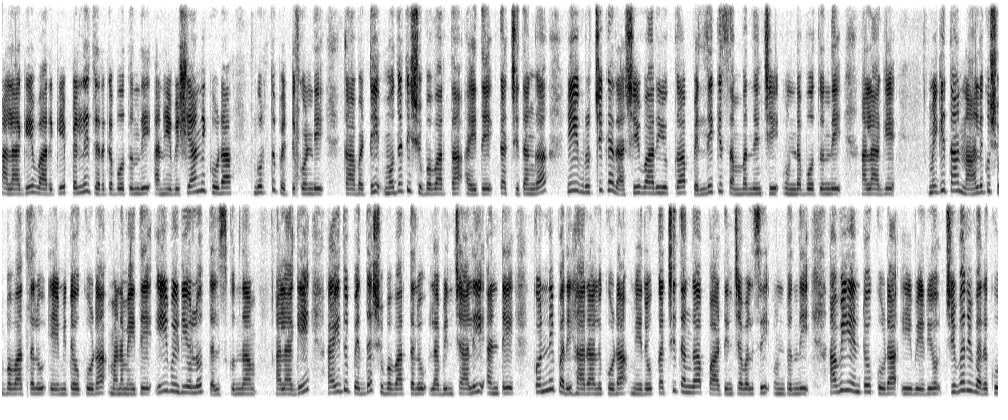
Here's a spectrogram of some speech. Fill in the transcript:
అలాగే వారికి పెళ్ళి జరగబోతుంది అనే విషయాన్ని కూడా గుర్తు పెట్టుకోండి కాబట్టి మొదటి శుభవార్త అయితే ఖచ్చితంగా ఈ వృచ్చిక రాశి వారి యొక్క పెళ్ళికి సంబంధించి ఉండబోతుంది. అలాగే మిగతా నాలుగు శుభవార్తలు ఏమిటో కూడా మనమైతే ఈ వీడియోలో తెలుసుకుందాం. అలాగే ఐదు పెద్ద శుభవార్తలు లభించాలి అంటే కొన్ని పరిహారాలు కూడా మీరు ఖచ్చితంగా పాటించవలసి ఉంటుంది. అవి ఏంటో కూడా ఈ వీడియో చివరి వరకు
